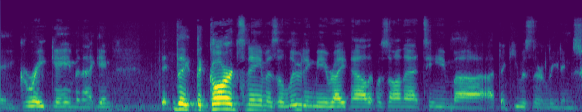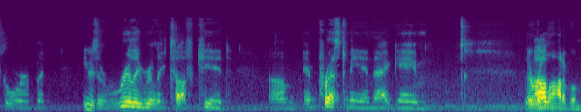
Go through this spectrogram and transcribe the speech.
a great game in that game the the guard's name is eluding me right now. That was on that team. Uh, I think he was their leading scorer, but he was a really really tough kid. Um, impressed me in that game. There were um, a lot of them.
